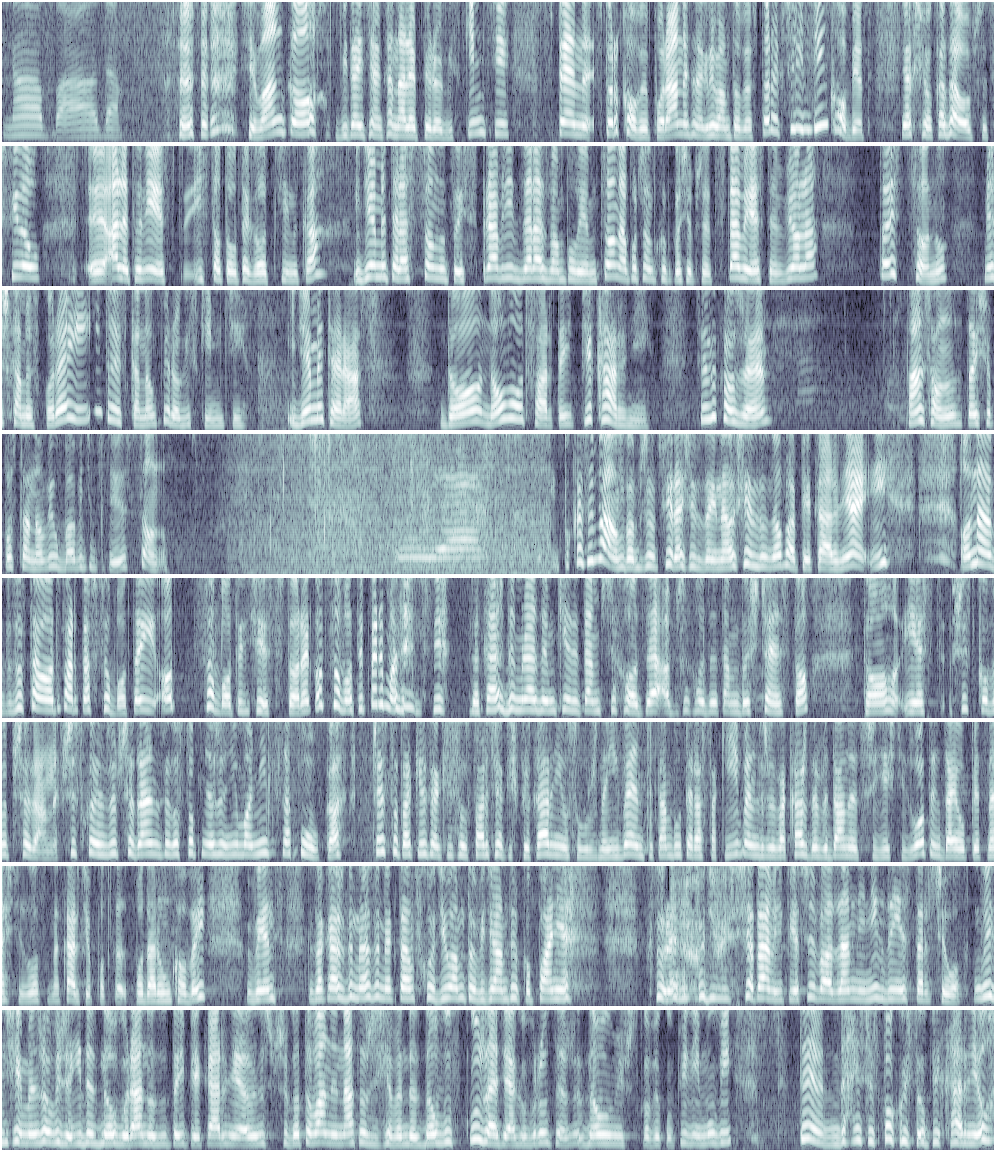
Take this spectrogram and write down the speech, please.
na bada. Siemanko! Witajcie na kanale Pierogi z Kimci. W ten wtorkowy poranek nagrywam to we wtorek, czyli w Dzień Kobiet, jak się okazało przed chwilą, Yy, ale to nie jest istotą tego odcinka. Idziemy teraz z Sonu coś sprawdzić, zaraz Wam powiem co, na początku tylko się przedstawię, jestem Wiola, to jest Sonu, mieszkamy w Korei i to jest kanał Pierogi z Kimci. Idziemy teraz do nowo otwartej piekarni, tylko że Pan Sonu tutaj się postanowił bawić, gdzie jest Sonu. Pokazywałam Wam, że otwiera się tutaj na osiedlu nowa piekarnia i ona została otwarta w sobotę i od soboty, dzisiaj jest wtorek, od soboty permanentnie. Za każdym razem, kiedy tam przychodzę, a przychodzę tam dość często, to jest wszystko wyprzedane. Wszystko jest wyprzedane do tego stopnia, że nie ma nic na półkach. Często tak jest, jak jest otwarcie jakiejś piekarni, są różne eventy. Tam był teraz taki event, że za każde wydane 30 zł dają 15 zł na karcie pod, podarunkowej, więc za każdym razem, jak tam wchodziłam, to widziałam tylko panie które wychodziły z siatami pieczywa, a dla mnie nigdy nie starczyło. Mówię dzisiaj mężowi, że idę znowu rano do tej piekarni, a on jest przygotowany na to, że się będę znowu wkurzać, jak wrócę, że znowu mi wszystko wykupili. Mówi, ty, daj sobie spokój z tą piekarnią.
